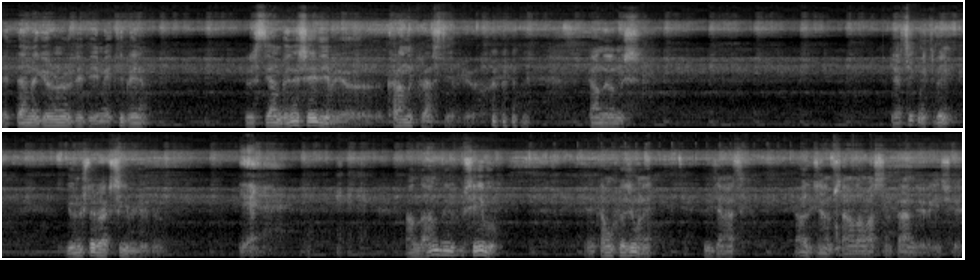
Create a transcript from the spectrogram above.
Betlehem'de görünür dediği Mehdi benim. Hristiyan beni şey diyebiliyor, karanlık prens diyebiliyor. Kandırılmış. Gerçek Mehdi benim. Görünüşte rakçı gibi görünüyorum. Yeah. Allah'ın bir şeyi bu. E, kamuflajı mı ne? Diyeceksin artık. Hadi canım sen olamazsın falan diyor geçiyor.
